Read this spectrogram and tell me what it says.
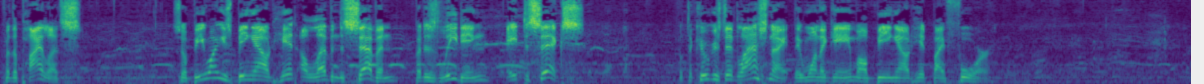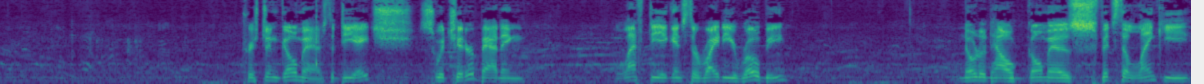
for the Pilots. So BYU's being out hit 11 to 7, but is leading 8 to 6. What the Cougars did last night, they won a game while being out hit by four. Christian Gomez, the DH, switch hitter, batting lefty against the righty Roby. Noted how Gomez fits the lanky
